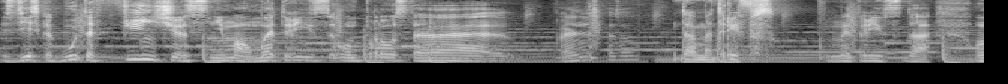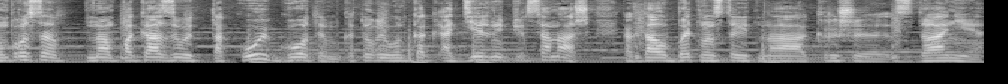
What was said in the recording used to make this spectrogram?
здесь как будто Финчер снимал. Мэтт Ривз, он просто... Правильно сказал? Да, Мэтт Ривз. Мэтт Ривз, да. Он просто нам показывает такой Готэм, который он как отдельный персонаж. Когда Бэтмен стоит на крыше здания,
